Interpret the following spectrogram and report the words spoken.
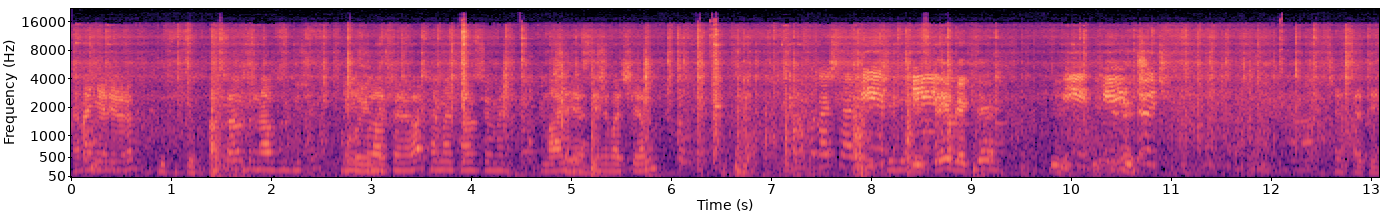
Hemen geliyorum. Hastamızın nabzı düşük. Bilinç bulanıkları var. Hemen tansiyon ve mahi desteğini başlayalım. Arkadaşlar 1, 2, Bekle bekle. 1, 2, 3. Çek sediye.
